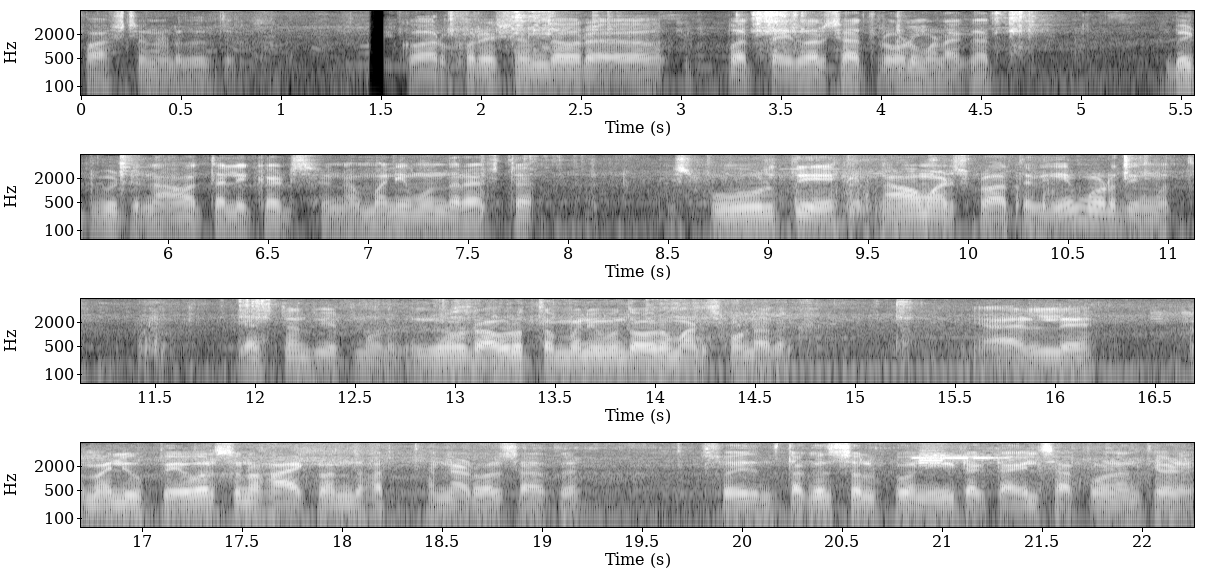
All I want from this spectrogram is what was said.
ಫಾಸ್ಟ್ ನಡೆದೈತೆ ಕಾರ್ಪೊರೇಷನ್ದವ್ರು ಇಪ್ಪತ್ತೈದು ವರ್ಷ ಆತು ರೋಡ್ ಮಾಡಕತ್ತು ಬಿಟ್ಬಿಟ್ಟು ನಾವೇ ತಲೆ ಕೆಡ್ಸಿ ನಮ್ಮ ಮನೆ ಮುಂದರ ಅಷ್ಟೇ. ಇಷ್ಟು ಪೂರ್ತಿ ನಾವು ಮಾಡಿಸ್ಕೊಳತ್ತೀವಿ. ಏನು ಮಾಡೋದು ಹಿಂಗೆ ಮತ್ತು? ಎಷ್ಟಂತ ವೇಟ್ ಮಾಡೋದು? ಈಗ ನೋಡ್ರಿ, ಅವರು ತಮ್ಮ ಮನೆ ಮುಂದೆ ಅವರು ಮಾಡಿಸ್ಕೊಂಡಾರ. ಯಾರಲ್ಲೇ? ಆಮೇಲೆ ಇವು ಪೇವರ್ಸನ್ನು ಹಾಕಿ ಒಂದು ಹತ್ತು, ಹನ್ನೆರಡು ವರ್ಷ ಆಯ್ತು ಸೊ ಇದನ್ನು ತೆಗೆದು ಸ್ವಲ್ಪ ನೀಟಾಗಿ ಟೈಲ್ಸ್ ಹಾಕೋಣ ಅಂಥೇಳಿ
